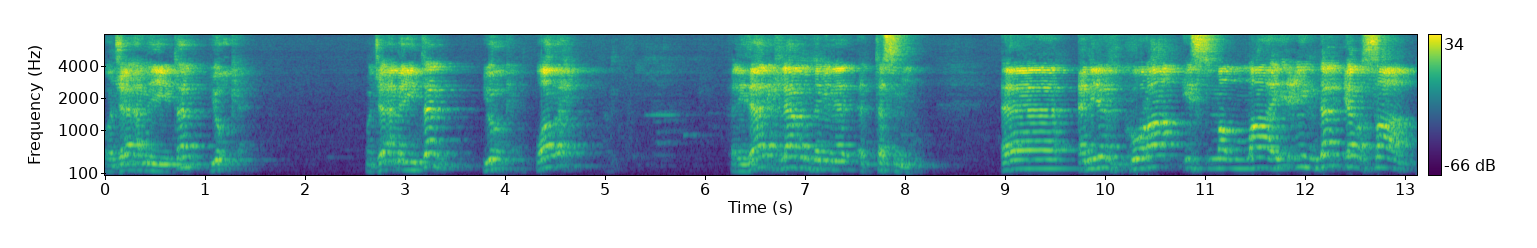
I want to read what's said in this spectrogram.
وجاء ميتا يؤكل. وجاء ميتا يؤكل. واضح؟ فلذلك لا بد من التسمية. آه أن يذكر اسم الله عند الإرسال.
